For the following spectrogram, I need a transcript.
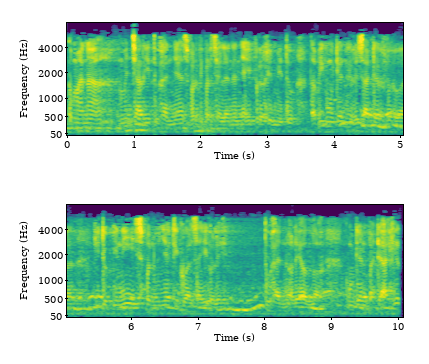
ke mana mencari Tuhannya seperti perjalanannya Ibrahim itu. Tapi kemudian harus sadar bahwa hidup ini sepenuhnya dikuasai oleh Tuhan oleh Allah. Kemudian pada akhir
